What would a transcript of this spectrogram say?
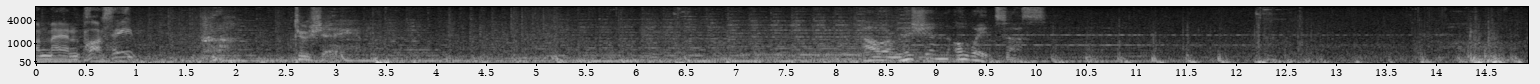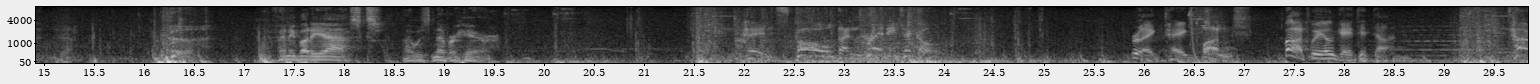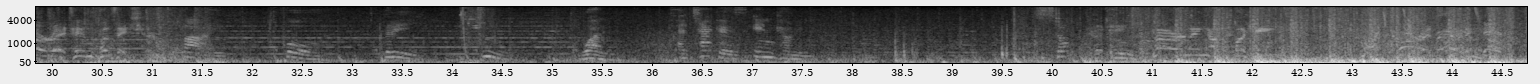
one-man posse? Touche. Our mission awaits us. If anybody asks, I was never here. Installed and ready to go. Ragtag bunch, but we'll get it done. Turret in position. Five, four, three, two, one. Attackers incoming. Stop the pain. Turning up the heat. Our turret's getting hit.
